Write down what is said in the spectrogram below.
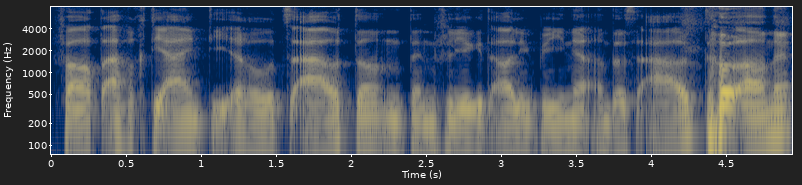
fährt einfach die eine ein rotes Auto und dann fliegen alle Bienen an das Auto an.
